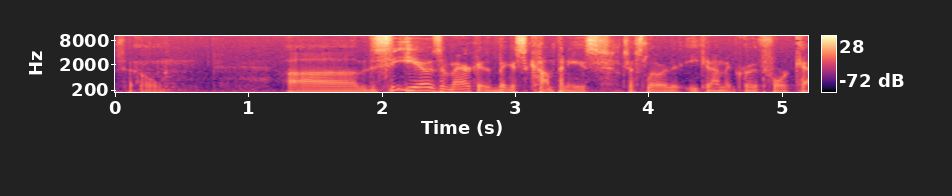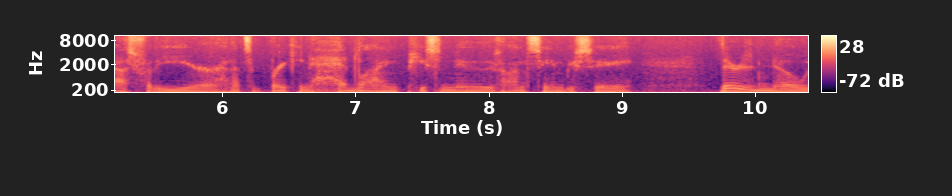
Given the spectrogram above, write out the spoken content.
So, uh, the CEOs of America, the biggest companies, just lowered their economic growth forecast for the year. That's a breaking headline piece of news on CNBC. There's no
